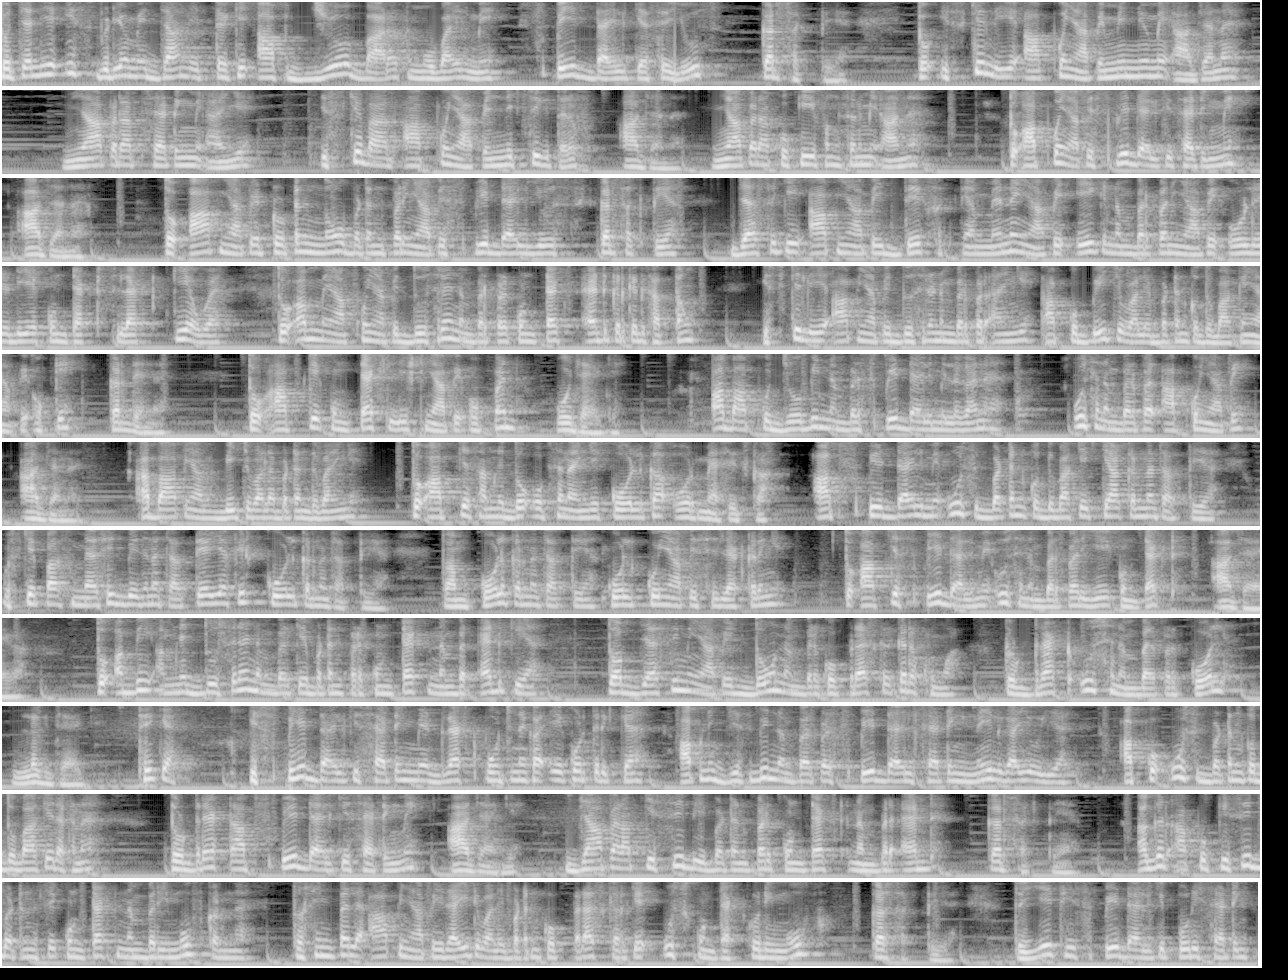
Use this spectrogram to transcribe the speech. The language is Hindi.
तो चलिए इस वीडियो में जान लेते हैं कि आप जियो भारत मोबाइल में स्पीड डायल कैसे यूज़ कर सकते हैं। तो इसके लिए आपको यहाँ पे मेन्यू में आ जाना है। यहाँ पर आप सेटिंग में आएँगे। इसके बाद आपको यहाँ पे नीचे की तरफ़ आ जाना है। यहाँ पर आपको की फ़ंक्शन में आना है। तो आपको यहाँ पे स्पीड डायल की सेटिंग में आ जाना है। तो आप यहाँ पे टोटल नौ बटन पर यहाँ पे स्पीड डायल यूज़ कर सकते हैं। जैसे कि आप यहाँ पे देख सकते हैं, मैंने यहाँ पे एक नंबर पर यहाँ पे ऑलरेडी एक कॉन्टैक्ट सिलेक्ट किया हुआ है। तो अब मैं आपको यहाँ पे दूसरे नंबर पर कॉन्टैक्ट ऐड करके दिखाता हूँ। इसके लिए आप यहाँ पे दूसरे नंबर पर आएँगे, आपको बीच वाले बटन को दबा के यहाँ पे ओके कर देना है। तो आपके कॉन्टैक्ट लिस्ट यहाँ पे ओपन हो जाएगी। अब आपको जो भी नंबर स्पीड डायल में लगाना है, उस नंबर पर आपको यहाँ पे आ जाना है। अब आप यहाँ पे बीच वाला बटन दबाएँगे तो आपके सामने दो ऑप्शन आएँगे कॉल का और मैसेज का। आप स्पीड डायल में उस बटन को दबा के क्या करना चाहते हैं? उसके पास मैसेज भेजना चाहते हैं या फिर कॉल करना चाहते हैं? तो हम कॉल करना चाहते हैं। कॉल को यहाँ पे सिलेक्ट करेंगे। तो आपके स्पीड डायल में उस नंबर पर ये कॉन्टैक्ट आ जाएगा। तो अभी हमने दूसरे नंबर के बटन पर कॉन्टैक्ट नंबर ऐड किया। तो अब जैसे मैं यहाँ पे दो नंबर को प्रेस करके रखूँगा तो डायरेक्ट उस नंबर पर कॉल लग जाएगी। ठीक है? स्पीड डायल की सेटिंग में डायरेक्ट पहुँचने का एक और तरीका है। आपने जिस भी नंबर पर स्पीड डायल सेटिंग नहीं लगाई हुई है, आपको उस बटन को दबा के रखना है तो डायरेक्ट आप स्पीड डायल की सेटिंग में आ जाएँगे, जहाँ पर आप किसी भी बटन पर कॉन्टैक्ट नंबर ऐड कर सकते हैं। अगर आपको किसी बटन से कॉन्टैक्ट नंबर रिमूव करना है तो सिंपल है आप यहाँ पे राइट वाले बटन को प्रेस करके उस कॉन्टैक्ट को रिमूव कर सकती है। तो ये थी स्पीड डायल की पूरी सेटिंग।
